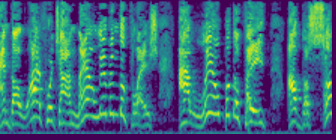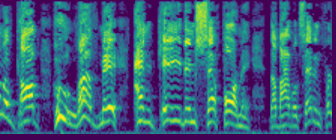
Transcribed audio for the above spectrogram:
And the life which I now live in the flesh, I live by the faith of the Son of God who loved me and gave himself for me. The Bible said in 1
